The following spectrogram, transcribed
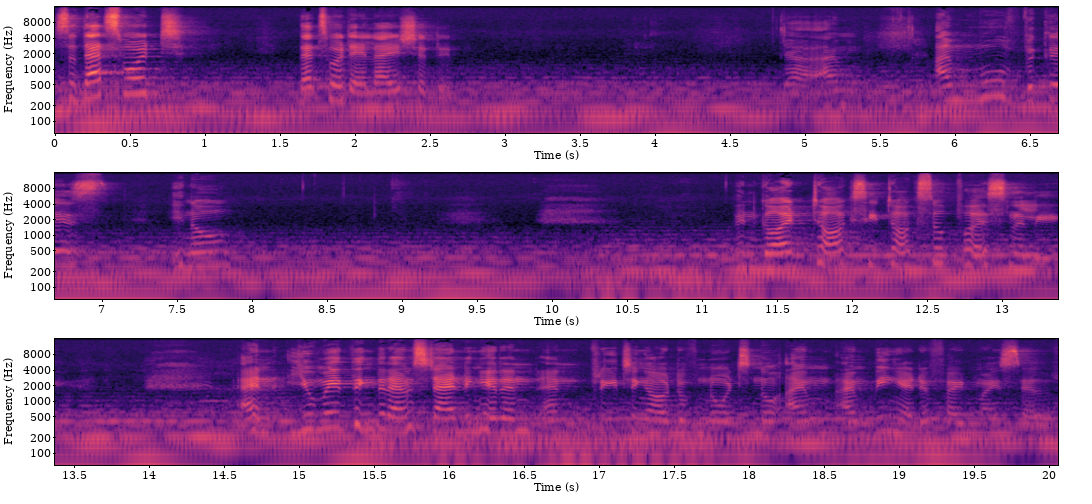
So that's what that's what Elisha did. Yeah, I'm I'm moved because you know when God talks, He talks so personally. And you may think that I'm standing here and, and preaching out of notes. No, I'm, I'm being edified myself.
